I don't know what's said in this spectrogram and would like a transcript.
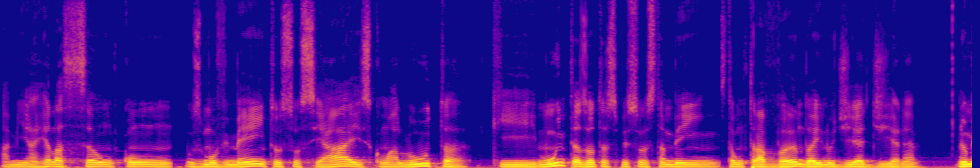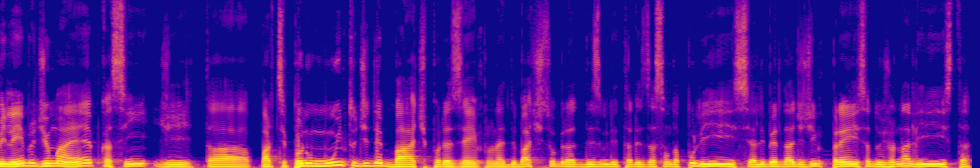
a minha relação com os movimentos sociais, com a luta que muitas outras pessoas também estão travando aí no dia a dia, né? Eu me lembro de uma época assim de estar tá participando muito de debate, por exemplo, né? Debate sobre a desmilitarização da polícia, a liberdade de imprensa do jornalista.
